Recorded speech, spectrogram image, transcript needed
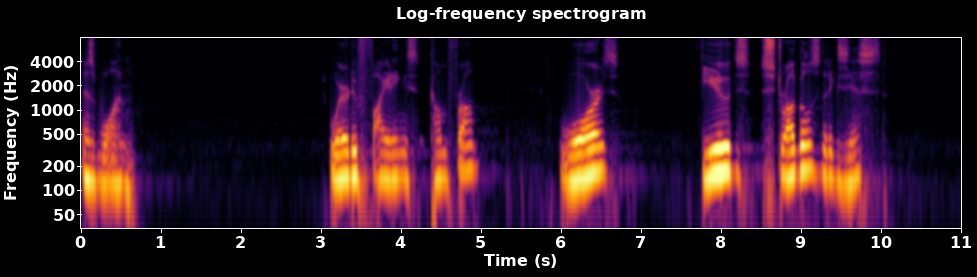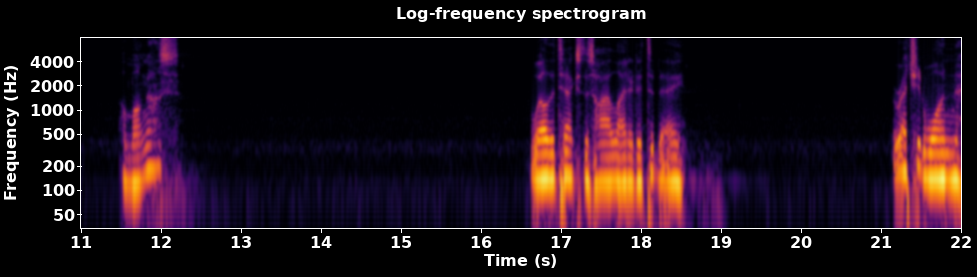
as one. Where do fightings come from? Wars, feuds, struggles that exist among us? Well, the text has highlighted it today. Wretched one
